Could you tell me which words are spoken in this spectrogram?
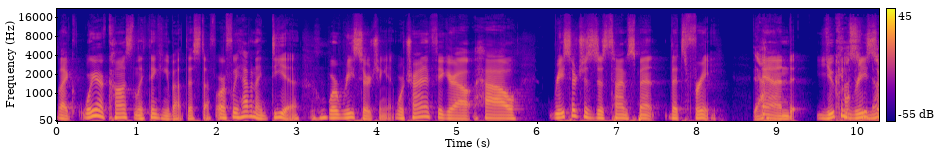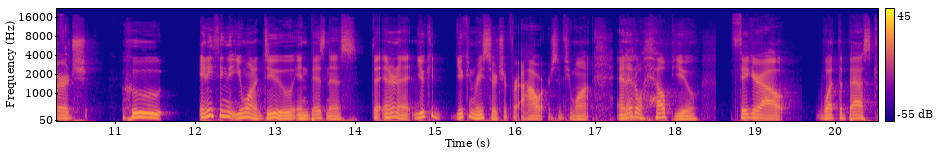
like we are constantly thinking about this stuff. Or if we have an idea, Mm-hmm. we're researching it. We're trying to figure out how research is just time spent that's free. Yeah. And you can Costs research who anything that you want to do in business, the internet, you could you can research it for hours if you want. And it'll help you figure out what the best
